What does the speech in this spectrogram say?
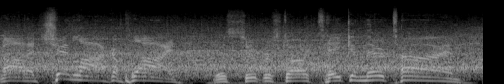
Ah, the chin lock applied. This superstar taking their time.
